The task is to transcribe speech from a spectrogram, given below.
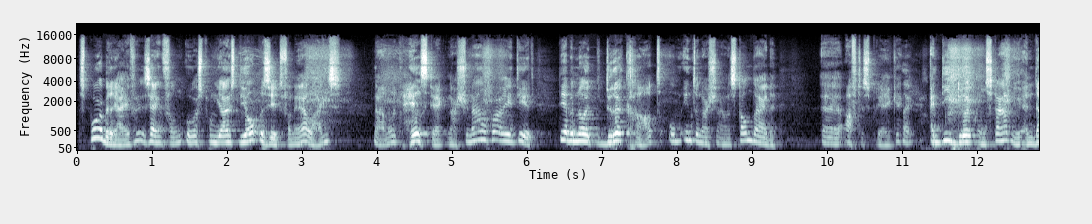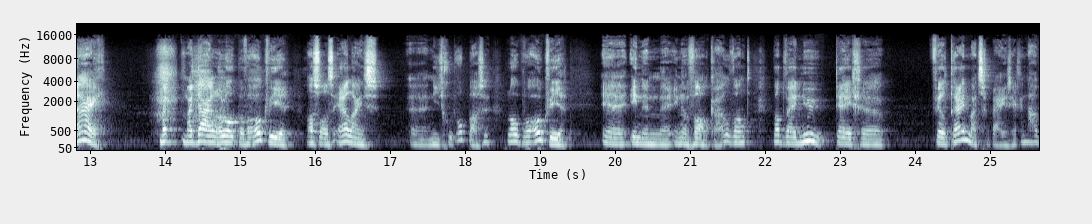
spoorbedrijven zijn van oorsprong juist die opposite van airlines. Namelijk heel sterk nationaal georiënteerd. Die hebben nooit de druk gehad om internationale standaarden af te spreken. Nee. En die druk ontstaat nu. En daar, maar, maar daar lopen we ook weer, als we als airlines eh, niet goed oppassen, lopen we ook weer eh, in, een, eh, in een valkuil. Want wat wij nu tegen veel treinmaatschappijen zeggen, nou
